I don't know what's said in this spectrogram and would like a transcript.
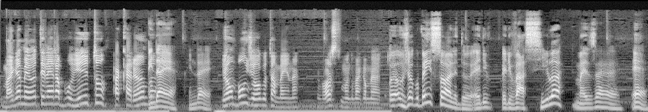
Mega Man 8 ele era bonito pra caramba. Ainda é, ainda é. E é um bom jogo também, né? Eu gosto muito do Mega Man 8. É um jogo bem sólido. Ele, ele vacila, mas é. É.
